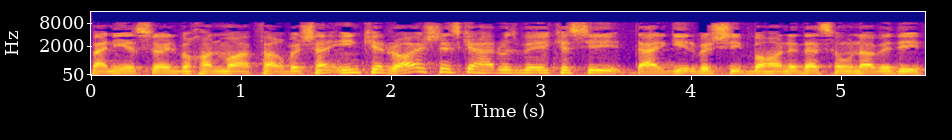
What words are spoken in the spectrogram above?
بنی اسرائیل بخوان موفق بشن این که راهش نیست که هر روز به کسی درگیر بشی بهانه دست اونا بدی.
